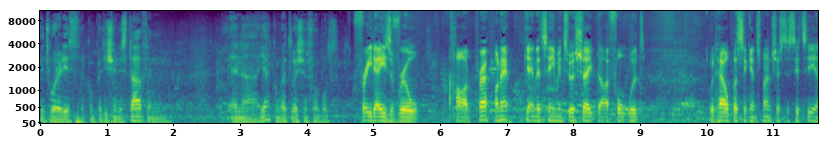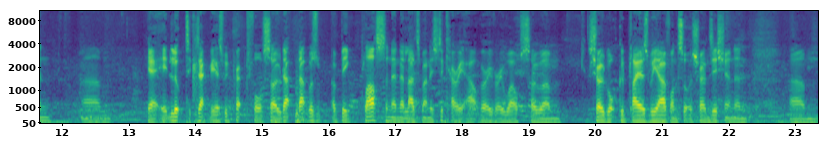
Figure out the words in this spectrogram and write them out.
it's what it is. The competition is tough, and and uh, yeah, congratulations for both. Three days of real hard prep on it, getting the team into a shape that I thought would would help us against Manchester City, and um, yeah, it looked exactly as we'd prepped for. So that that was a big plus, and then the lads managed to carry it out very very well. So um, showed what good players we have on sort of transition and um,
